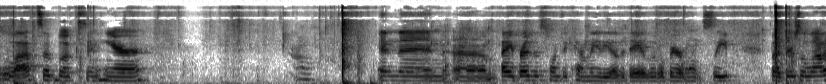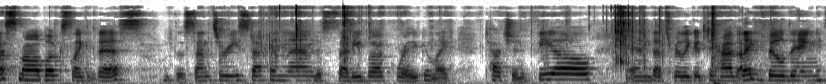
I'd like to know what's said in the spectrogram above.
lots of books in here. And then um, I read this one to Kenlee the other day, Little Bear Won't Sleep. But there's a lot of small books like this, with the sensory stuff in them, the study book where you can like touch and feel. And that's really good to have. I like building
